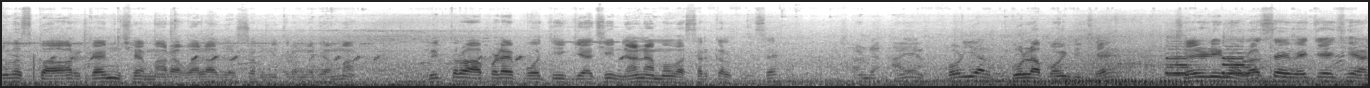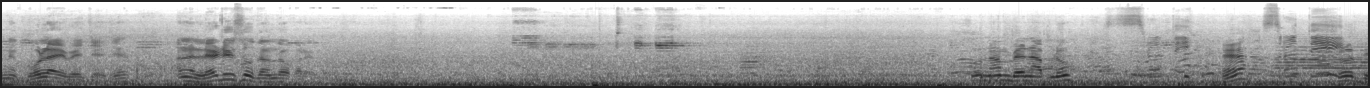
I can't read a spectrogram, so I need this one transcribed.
નમસ્કાર કેમ છે મારા વાલા દર્શક મિત્રો મજામાં? મિત્રો આપણે પહોંચી ગયા છીએ નાના મવા સર્કલ પાસે. અને અહીંયા ખોડિયાર ગોલા પોઈન્ટ છે. શેરડીનો રસે વેચે છે અને ગોલાય વેચે છે. અને લેડીઝો ધંધો કરે છે? શું નામ બેન આપનું? શ્રુતિ. હે? શ્રુતિ. શ્રુતિ.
